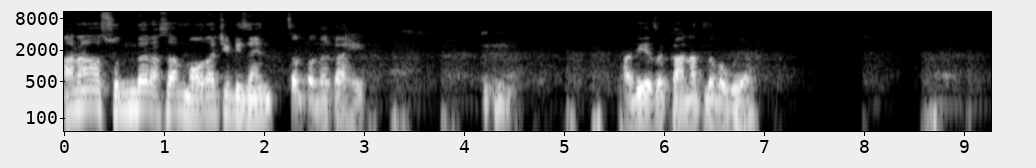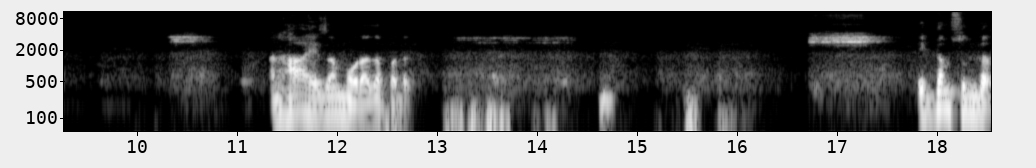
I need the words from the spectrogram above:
आणि सुंदर असा मोराची डिझाईनचा पदक आहे. आधी याचं कानातलं बघूया. आणि हा ह्याचा मोराचा पदक. एकदम सुंदर.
